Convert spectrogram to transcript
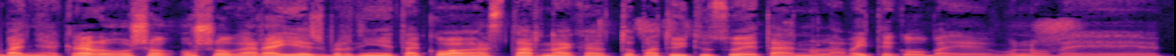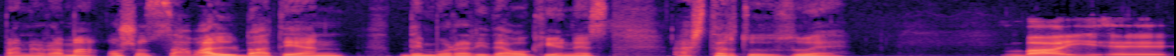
baina, claro, oso, oso garai ezberdinetako aztarnak topatu dituzu eta nola baiteko, ba, bueno, be, panorama oso zabal batean denborari dagokionez aztertu duzu, eh? Bai, e,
